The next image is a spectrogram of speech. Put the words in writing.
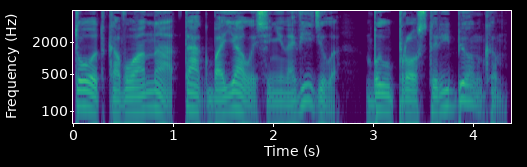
Тот, кого она так боялась и ненавидела, был просто ребенком.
